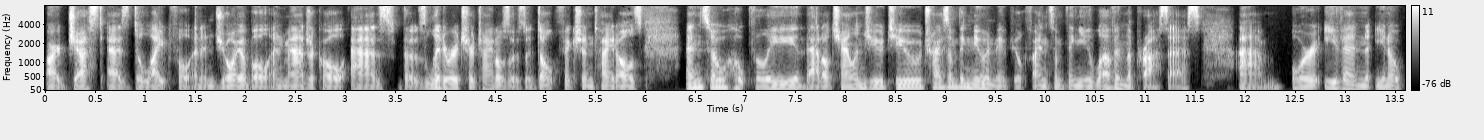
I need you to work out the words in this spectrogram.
are just as delightful and enjoyable and magical as those literature titles, those adult fiction titles. And so hopefully that'll challenge you to try something new and maybe you'll find something you love in the process. Um, or even, you know,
